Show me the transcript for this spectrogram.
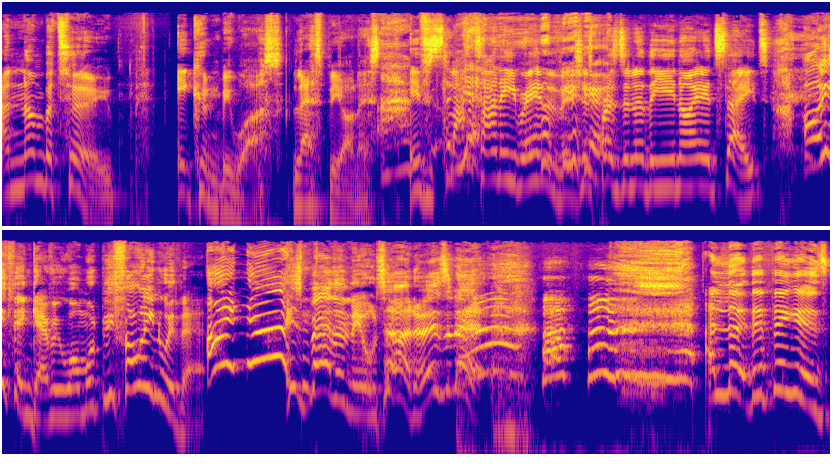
And number two, it couldn't be worse, let's be honest. Ah, if Zlatan Ibrahimovic is president of the United States, I think everyone would be fine with it. I know! It's better than the alternative, isn't it? And look, the thing is,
